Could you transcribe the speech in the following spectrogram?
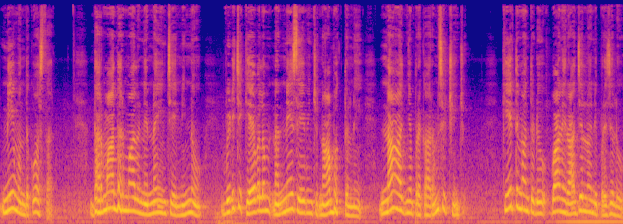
నీ ముందుకు వస్తారు. ధర్మాధర్మాలు నిర్ణయించే నిన్ను విడిచి కేవలం నన్నే సేవించు నా భక్తుల్ని నా ఆజ్ఞ ప్రకారం శిక్షించు. కీర్తిమంతుడు వాని రాజ్యంలోని ప్రజలు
